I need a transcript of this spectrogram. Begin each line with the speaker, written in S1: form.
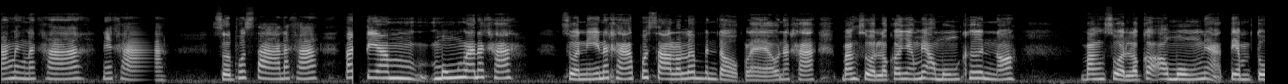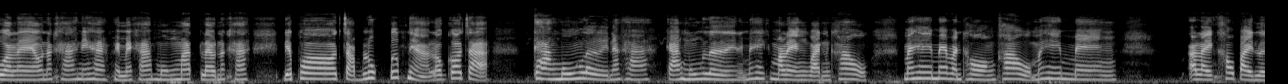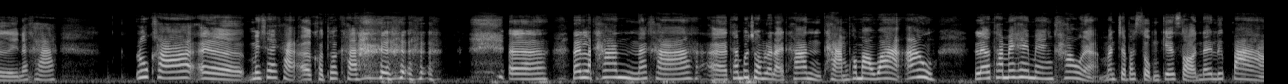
S1: ครั้งหนึ่งนะคะเนี่ยค่ะสวนพุทรานะคะตอนเตรียมมุ้งแล้วนะคะ ส่วนนี้นะคะ พุทราเราเริ่มเป็นดอกแล้วนะคะ บางส่วนเราก็ยังไม่เอามุ้งขึ้นเนาะบางส่วนเราก็เอามุ้งเนี่ยเตรียมตัวแล้วนะคะนี่ค่ะเห็นไหมคะ มุ้งมัดแล้วนะคะ เดี๋ยวพอจับลูกปุ๊บเนี่ยเราก็จะกางมุ้งเลยนะคะกางมุ้งเลยไม่ให้แมลงวันเข้า ไม่ให้แม่วันทองเข้า ไม่ให้แมงอะไรเข้าไปเลยนะคะ ลูกค้าเออไม่ใช่ค่ะเออขอโทษค่ะ เออหลายๆท่านนะคะเอ่อท่านผู้ชมหลายๆท่านถามเข้ามาว่าอ้าวแล้วถ้าไม่ให้แมงเข้าเนี่ยมันจะผสมเกสรได้หรือเปล่า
